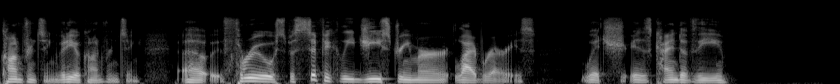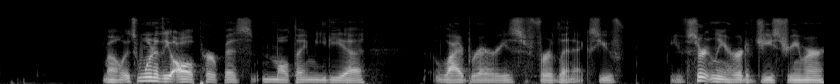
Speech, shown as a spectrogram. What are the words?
conferencing, video conferencing, uh, through specifically GStreamer libraries, which is kind of the well, it's one of the all-purpose multimedia libraries for Linux. You've you've certainly heard of GStreamer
